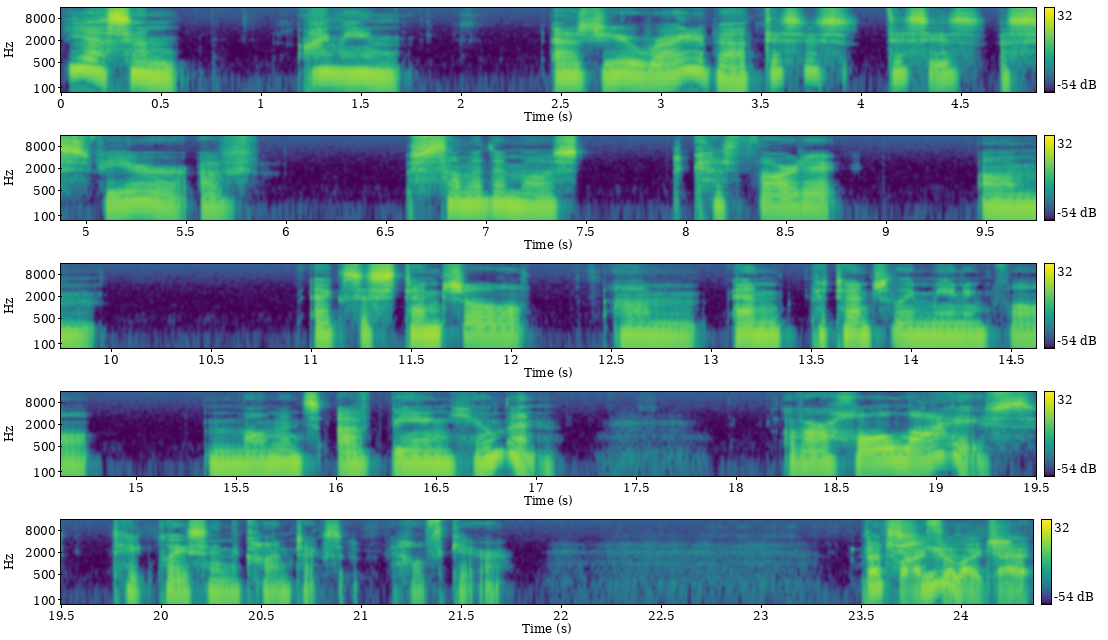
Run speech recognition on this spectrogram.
Yes, and I mean, as you write about, this is this is a sphere of some of the most cathartic, um, existential, um, and potentially meaningful moments of being human, of our whole lives, take place in the context of healthcare. That's, That's why I feel like. I.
